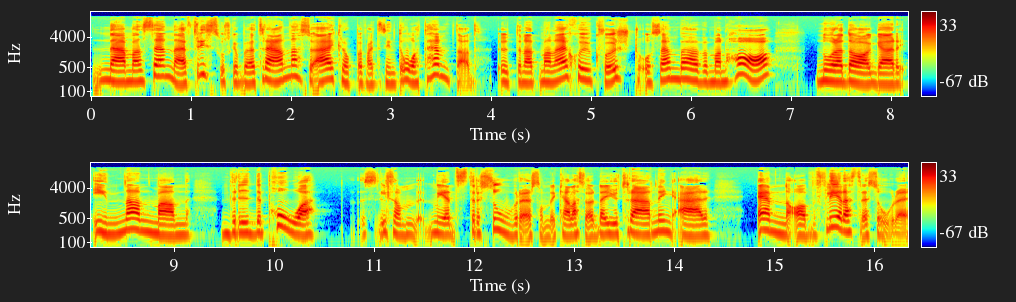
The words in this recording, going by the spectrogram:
när man sen är frisk och ska börja träna så är kroppen faktiskt inte återhämtad. Utan att man är sjuk först och sen behöver man ha några dagar innan man vrider på liksom, med stressorer som det kallas för. Där ju träning är en av flera stressorer.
